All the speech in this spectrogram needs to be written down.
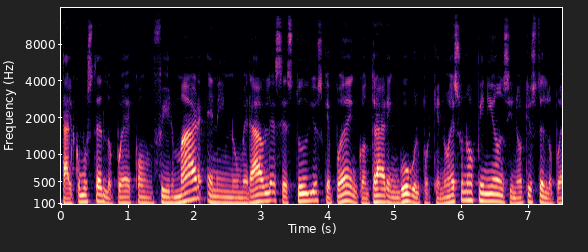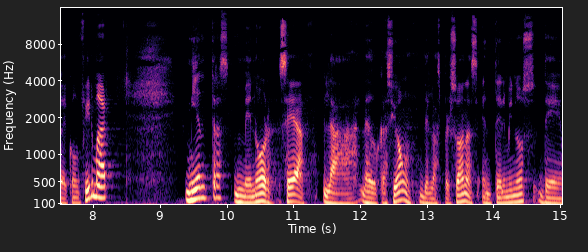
tal como usted lo puede confirmar en innumerables estudios que puede encontrar en Google, porque no es una opinión, sino que usted lo puede confirmar, mientras menor sea la, educación de las personas en términos de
